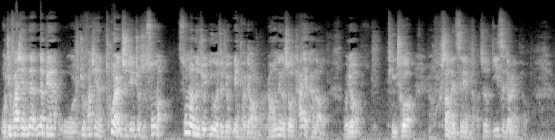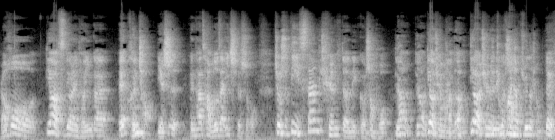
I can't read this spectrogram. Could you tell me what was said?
我就发现那那边我就发现突然之间就是松了，松了那就意味着就链条掉了嘛。然后那个时候他也看到了，我就停车，然后上了一次链条，这是第一次掉链条。然后第二次掉链条应该，哎，很巧，也是跟他差不多在一起的时候，就是第三圈的那个上坡，第二第二第二圈嘛，呃，第二圈的那个上出幻象区的上坡，对，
